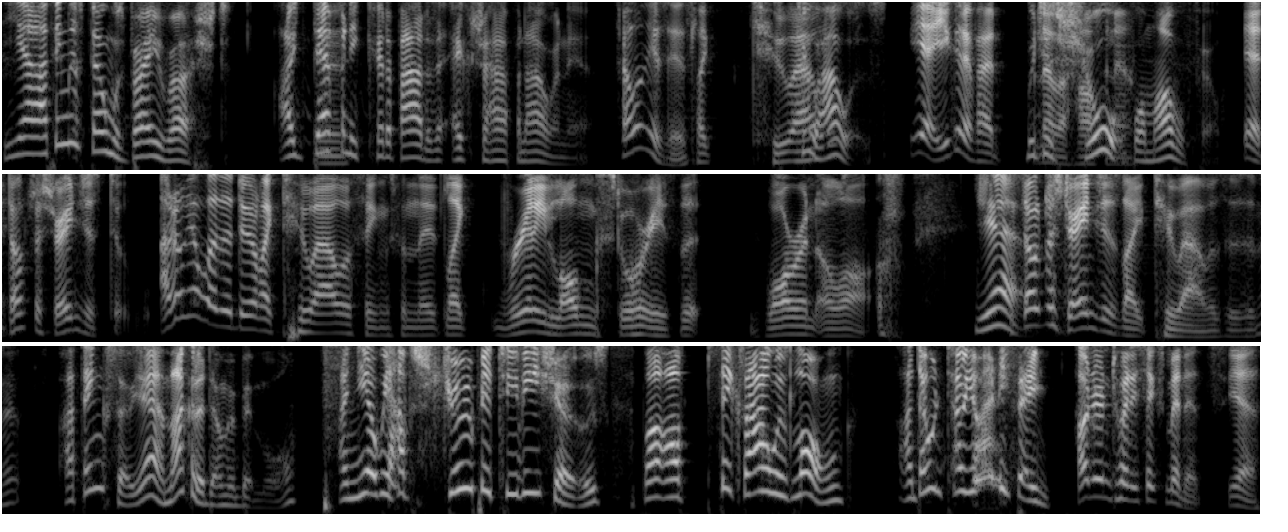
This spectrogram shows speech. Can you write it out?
Yeah, I think this film was very rushed. I definitely could have had an extra half an hour in here. How long is it? It's like two Two hours. hours, Yeah, you could have had which is another half an short hour. for a Marvel film. Yeah, Doctor Strange is. Two... I don't get why they're doing like two-hour things when they're like really long stories that warrant a lot. Yeah, Doctor Strange is like two hours, isn't it? I think so. Yeah, and that could have done a bit more. And yet we have stupid TV shows that are six hours long and don't tell you anything. 126 minutes. Yeah,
